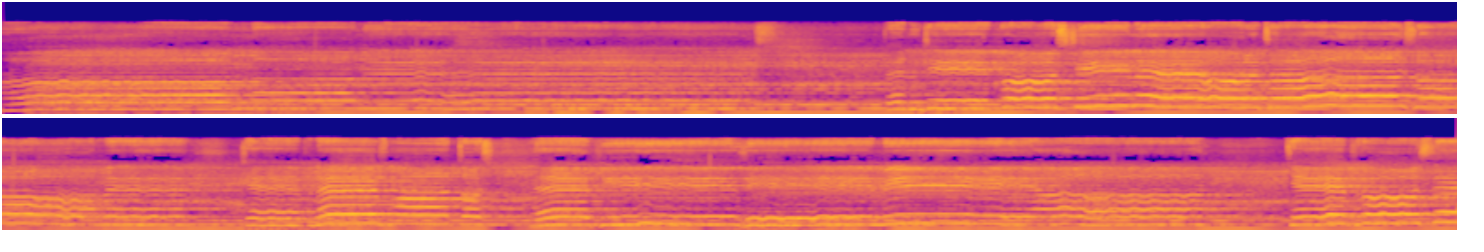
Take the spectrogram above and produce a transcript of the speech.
Αμανες, πεντίκος τιμεω τα ζώμε και πνεύματος και προσε.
